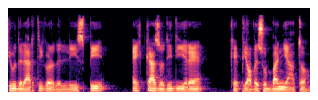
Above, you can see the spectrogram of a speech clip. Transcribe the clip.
chiude l'articolo dell'ISPI, è il caso di dire che piove sul bagnato.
